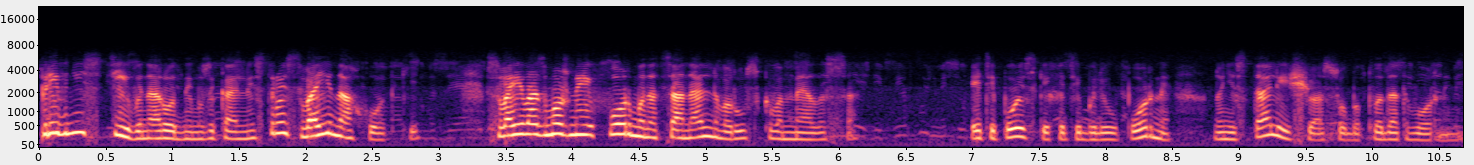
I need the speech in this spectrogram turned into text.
привнести в инородный музыкальный строй свои находки, свои возможные формы национального русского мелоса. Эти поиски хоть и были упорны, но не стали еще особо плодотворными.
